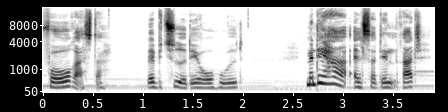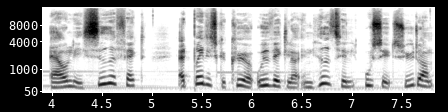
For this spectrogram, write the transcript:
Forrester. Hvad betyder det overhovedet? Men det har altså den ret ærgerlige sideeffekt, at britiske køer udvikler en hidtil uset sygdom,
